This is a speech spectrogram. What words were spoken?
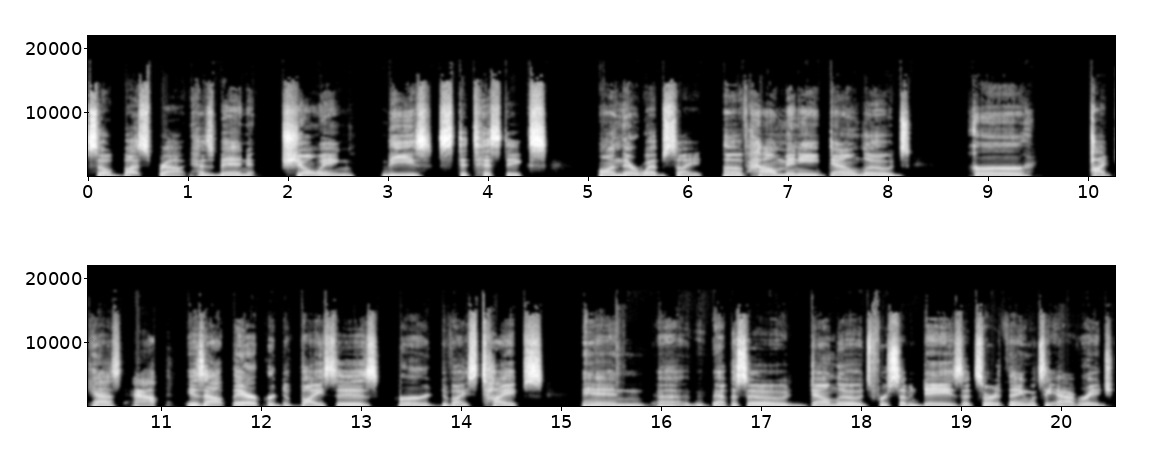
So Buzzsprout has been showing these statistics on their website of how many downloads per podcast app is out there, per devices, per device types, and uh, episode downloads for seven days, that sort of thing. What's the average?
